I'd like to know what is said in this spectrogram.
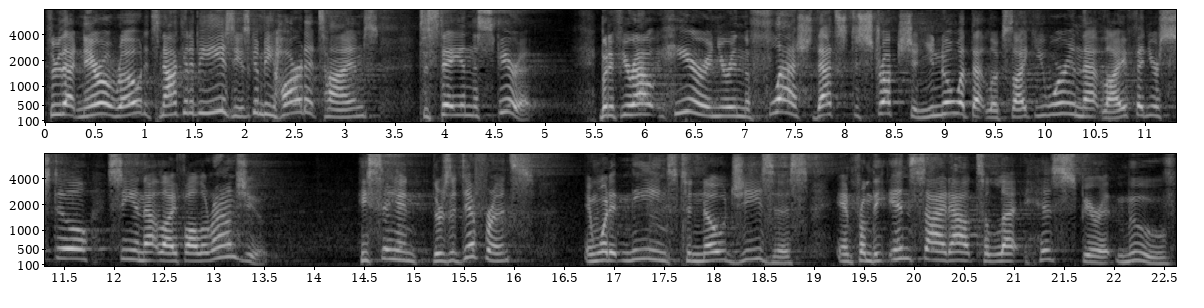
through that narrow road, it's not going to be easy. It's going to be hard at times to stay in the spirit. But if you're out here and you're in the flesh, that's destruction. You know what that looks like. You were in that life and you're still seeing that life all around you. He's saying there's a difference in what it means to know Jesus and from the inside out to let his spirit move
